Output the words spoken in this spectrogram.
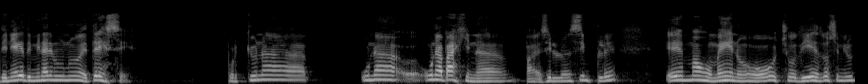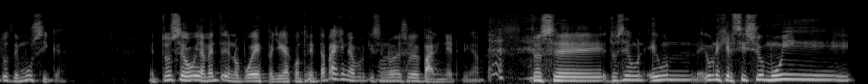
tenía que terminar en uno de 13. Porque una, una, una página, para decirlo en simple, es más o menos 8, 10, 12 minutos de música. Entonces, obviamente, no puedes llegar con 30 páginas porque si no, eso es Wagner, digamos. Entonces, entonces es, un, es, un, es un ejercicio muy,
